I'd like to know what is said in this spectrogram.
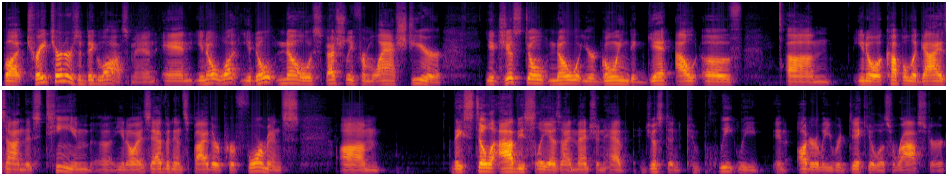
but Trea Turner's a big loss, man. And you know what? You don't know, especially from last year, you just don't know what you're going to get out of, um, you know, a couple of guys on this team, uh, you know, as evidenced by their performance. Um, they still, obviously, as I mentioned, have just a completely and utterly ridiculous roster.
